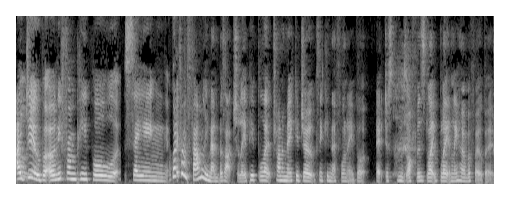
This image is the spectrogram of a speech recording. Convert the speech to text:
I do, but only from people saying. I got it from family members actually. People like trying to make a joke, thinking they're funny, but it just comes off as like blatantly homophobic.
